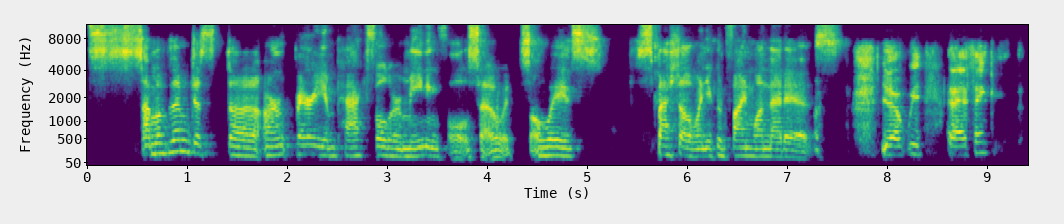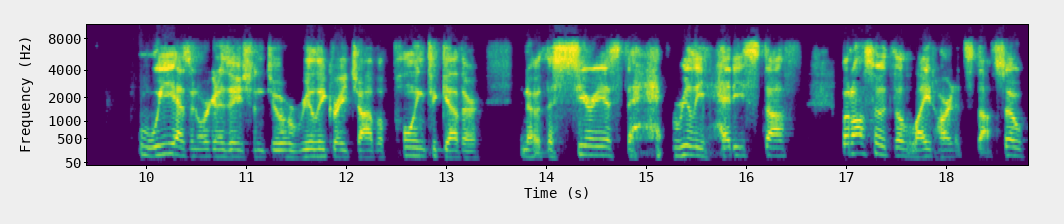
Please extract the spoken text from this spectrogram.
some of them just uh, aren't very impactful or meaningful. So it's always special when you can find one that is. yeah, we and I think we as an organization do a really great job of pulling together, you know, the serious, the he- really heady stuff, but also the lighthearted stuff. So,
